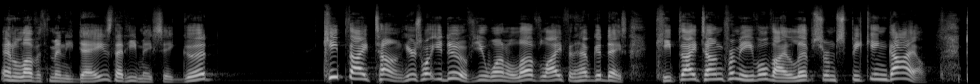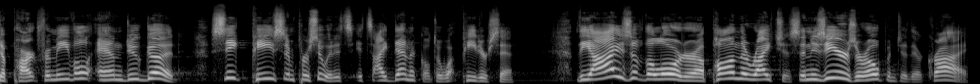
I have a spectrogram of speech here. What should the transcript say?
and loveth many days, that he may say good? Keep thy tongue. Here's what you do if you want to love life and have good days. Keep thy tongue from evil, thy lips from speaking guile. Depart from evil and do good. Seek peace and pursue it. It's, it's identical to what Peter said. The eyes of the Lord are upon the righteous, and his ears are open to their cry.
